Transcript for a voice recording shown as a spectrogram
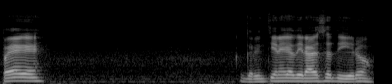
Pegue. Green tiene que tirar ese tiro.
